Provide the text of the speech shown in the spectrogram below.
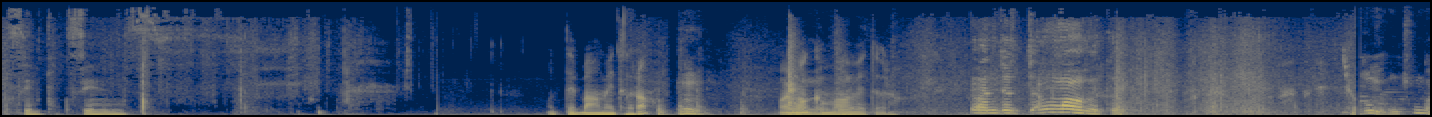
복신 복신 어때? 마음에 들어? 응. 얼만큼 마음에 마음에 들어? 완전 짱 마음에 들어 너 엄청나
